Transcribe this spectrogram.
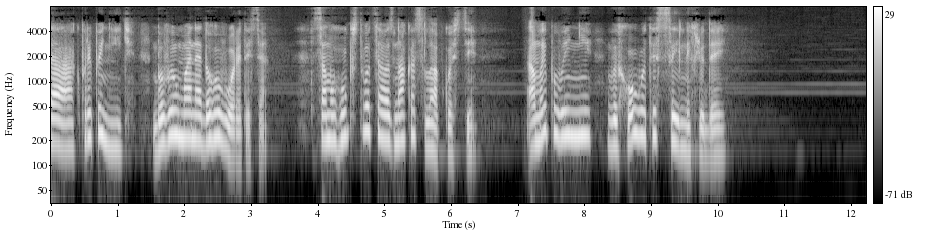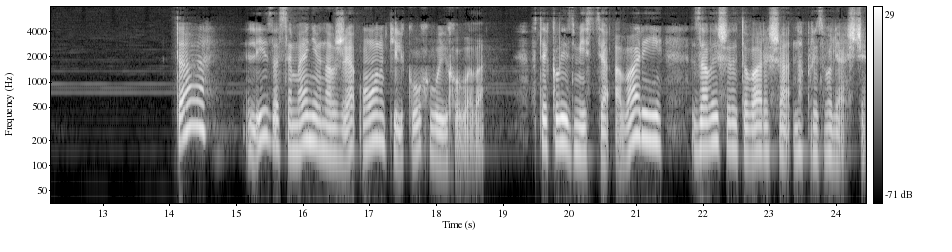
Так, припиніть, бо ви у мене договоритеся. Самогубство це ознака слабкості, а ми повинні виховувати сильних людей. Та Ліза Семенівна вже он кількох виховала. Втекли з місця аварії, залишили товариша на призволяще,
